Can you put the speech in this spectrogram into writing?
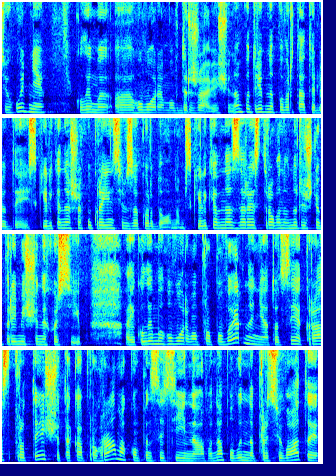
сьогодні, коли ми е, говоримо в державі, що нам потрібно повертати людей, скільки наших українців за кордоном, скільки в нас зареєстровано внутрішньопереміщених осіб. А і коли ми говоримо про повернення, то це якраз про те, що така програма компенсаційна вона повинна працювати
